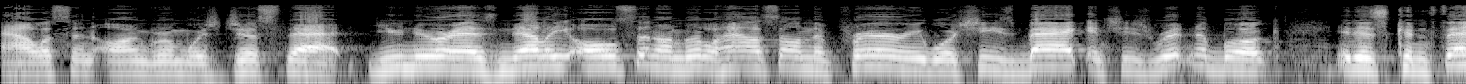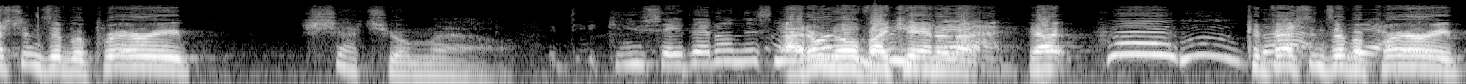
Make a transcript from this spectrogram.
Alison Arngrim was just that. You knew her as Nellie Oleson on Little House on the Prairie. Well, she's back and she's written a book. It is Confessions of a Prairie. Shut your mouth. Can you say that on this I don't know if I network? can or not. Yeah. Confessions that- of a yeah. Prairie.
